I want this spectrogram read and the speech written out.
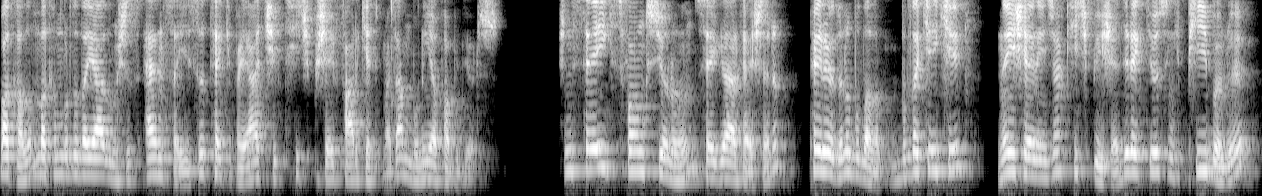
bakalım. Bakın burada da yazmışız n sayısı tek veya çift hiçbir şey fark etmeden bunu yapabiliyoruz. Şimdi sx fonksiyonunun sevgili arkadaşlarım periyodunu bulalım. Buradaki 2 ne işe yarayacak? Hiçbir işe. Direkt diyorsun ki pi bölü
